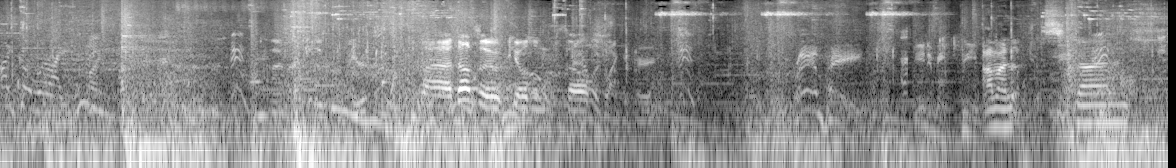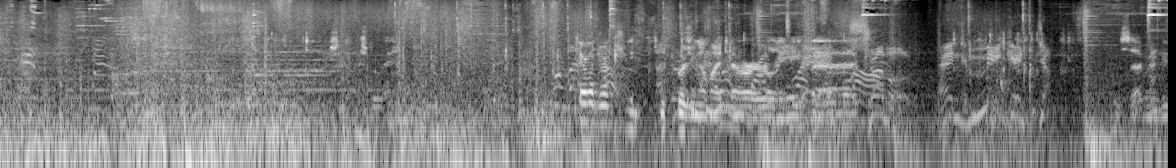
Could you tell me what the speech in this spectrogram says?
I go where I please. I'm. Uh, Danzo killed himself. was like it hurt. Rampage. I'm a stun. Careful, Drake. He's pushing up my tower. I really need that. Make it. do- So I'm gonna do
